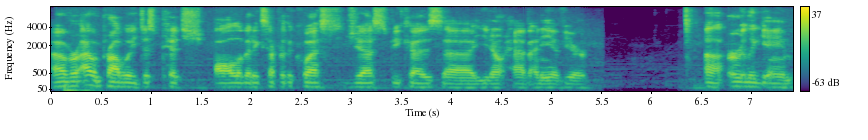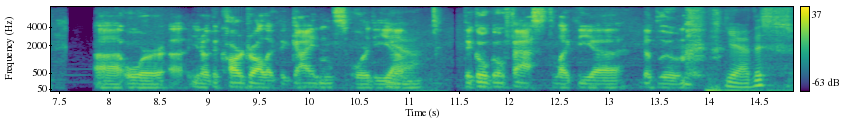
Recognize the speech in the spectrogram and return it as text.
However, I would probably just pitch all of it except for the quest, just because uh, you don't have any of your uh, early game uh, or uh, you know the card draw like the guidance or the Yeah. um, the go go fast like the uh, the bloom. Yeah, this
